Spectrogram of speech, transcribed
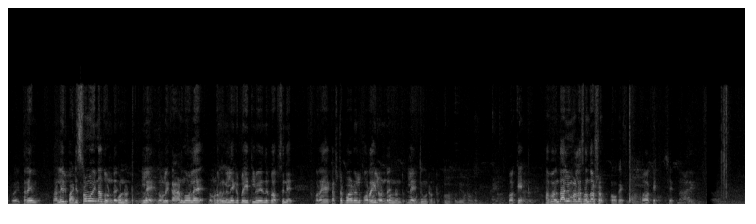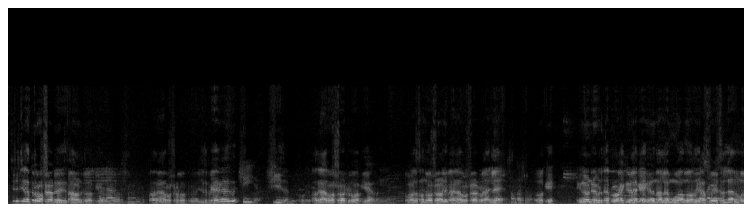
അപ്പൊ ഇത്രയും നല്ലൊരു പരിശ്രമം ഇതിനകത്തുണ്ട്. അല്ലേ? നമ്മൾ കാണുന്ന പോലെ നമ്മുടെ മുന്നിലേക്ക് പ്ലേറ്റിൽ വരുന്ന പപ്സിന് കുറെ കഷ്ടപ്പാടുകൾ പുറകിലുണ്ട്. അല്ലേ? ബുദ്ധിമുട്ടുണ്ട്. ഓക്കെ അപ്പൊ എന്തായാലും വളരെ സന്തോഷം. ഓക്കെ ഓക്കെ ശരി. ചേച്ചി എത്ര വർഷമായിട്ട് ഈ സ്ഥാപനത്തിൽ വർക്ക് ചെയ്യുന്നത് പതിനാറ് വർഷമായിട്ട് വർക്ക് ചെയ്യുന്നത്. ഷീജ. ഷീജ. ഓക്കെ പതിനാറ് വർഷമായിട്ട് വർക്ക് ചെയ്യാണ് വളരെ സന്തോഷമാണ് പതിനാറ് വർഷമായിട്ടുള്ള അല്ലേ? ഓക്കെ എങ്ങനെയുണ്ട് ഇവിടുത്തെ പ്രോഡക്റ്റുകളൊക്കെ എങ്ങനെ നല്ല മൂവാന്ന് പറഞ്ഞു കസ്റ്റമേഴ്സ് എല്ലാം നമ്മൾ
